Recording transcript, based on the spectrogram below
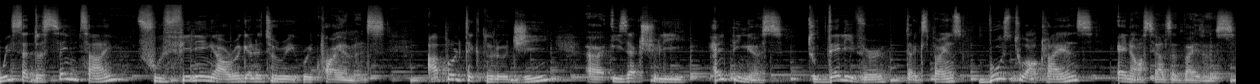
whilst at the same time fulfilling our regulatory requirements. Apple technology uh, is actually helping us to deliver that experience both to our clients and our sales advisors.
